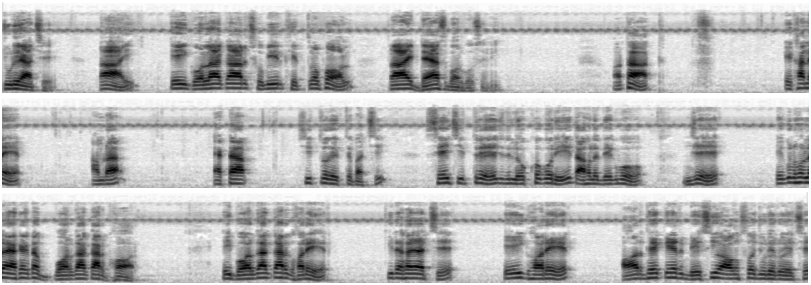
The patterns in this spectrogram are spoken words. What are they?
জুড়ে আছে। তাই এই গোলাকার ছবির ক্ষেত্রফল প্রায় ড্যাশ বর্গ সেমি অর্থাৎ এখানে আমরা একটা চিত্র দেখতে পাচ্ছি। সেই চিত্রে যদি লক্ষ্য করি, তাহলে দেখব যে এগুলো হলো এক একটা বর্গাকার ঘর। এই বর্গাকার ঘরের কি দেখা যাচ্ছে? এই ঘরের অর্ধেকের বেশি অংশ জুড়ে রয়েছে।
